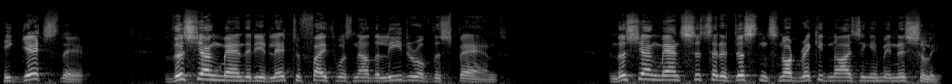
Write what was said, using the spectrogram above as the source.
He gets there this young man that he had led to faith was now the leader of this band. And this young man sits at a distance, not recognizing him initially.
